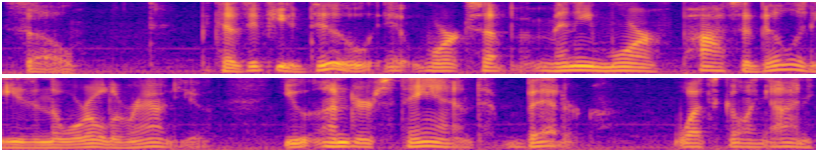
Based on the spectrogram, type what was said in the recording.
So because if you do, it works up many more possibilities in the world around you. You understand better what's going on.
